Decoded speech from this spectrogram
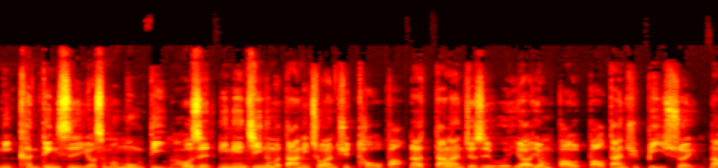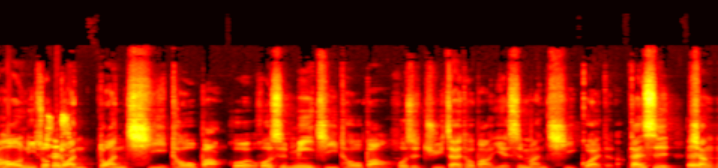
你肯定是有什么目的嘛，或是。是你年纪那么大，你突然去投保，那当然就是要用保保单去避税嘛。然后你说短短期投保，或或是密集投保，或是举债投保，也是蛮奇怪的啦。但是像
